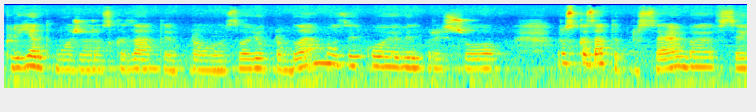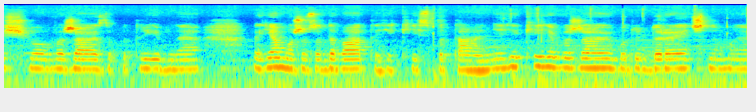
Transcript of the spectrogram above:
Клієнт може розказати про свою проблему, з якою він прийшов, розказати про себе, все, що вважає за потрібне. Я можу задавати якісь питання, які я вважаю будуть доречними.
